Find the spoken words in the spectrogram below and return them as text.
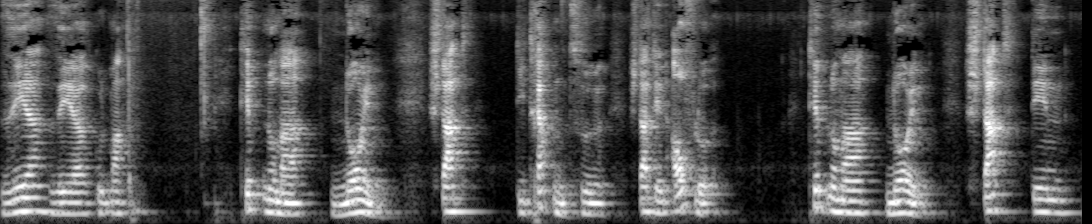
sehr, sehr gut machen. Tipp Nummer 9. Statt die Treppen zu, statt den Auflug, Tipp Nummer 9. Statt den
